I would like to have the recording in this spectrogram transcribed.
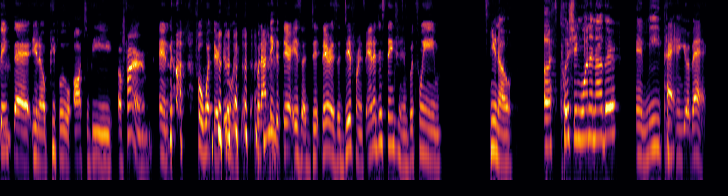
think that, you know, people ought to be affirmed and for what they're doing. but I think that there is a di- there is a difference and a distinction between you know, us pushing one another and me patting your back.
